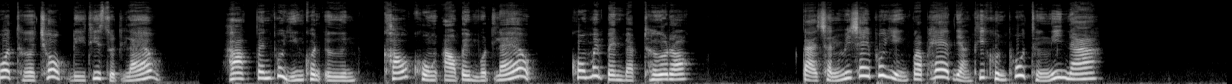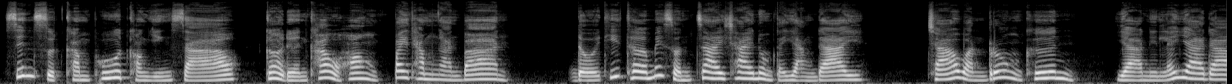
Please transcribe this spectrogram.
ว่าเธอโชคดีที่สุดแล้ว หากเป็นผู้หญิงคนอื่น เขาคงเอาไปหมดแล้ว คงไม่เป็นแบบเธอหรอก แต่ฉันไม่ใช่ผู้หญิงประเภทอย่างที่คุณพูดถึงนี่นะ สิ้นสุดคำพูดของหญิงสาว ก็เดินเข้าห้องไปทำงานบ้าน โดยที่เธอไม่สนใจชายหนุ่มแต่อย่างใด เช้าวันรุ่งขึ้น ยานินและยาดา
